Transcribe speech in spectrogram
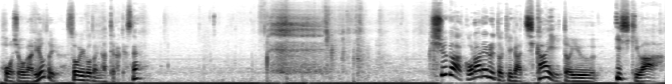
報奨があるよというそういうことになってるわけですね。主が来られる時が近いという意識は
